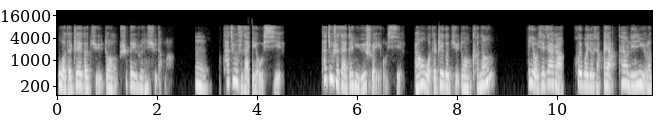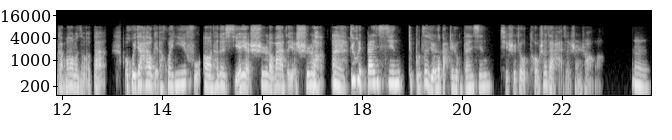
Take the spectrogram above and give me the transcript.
我的这个举动是被允许的嘛？嗯，他就是在游戏，他就是在跟雨水游戏。然后我的这个举动，可能有些家长。会不会就想，哎呀，他要淋雨了，感冒了怎么办？我回家还要给他换衣服，哦，他的鞋也湿了，袜子也湿了，嗯，就会担心，就不自觉的把这种担心，其实就投射在孩子身上了。嗯，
